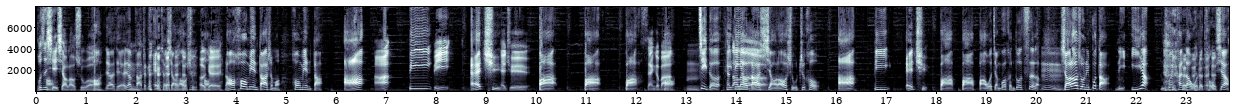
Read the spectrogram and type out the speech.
不是写小老鼠哦。好，要要要打这个 at 小老鼠。OK。然后后面打什么？后面打 R R B B H H 八八。八三个八，嗯，记得一定要打小老鼠之后 R B H 八八八，我讲过很多次了，嗯，小老鼠你不打，你一样。你会看到我的头像，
